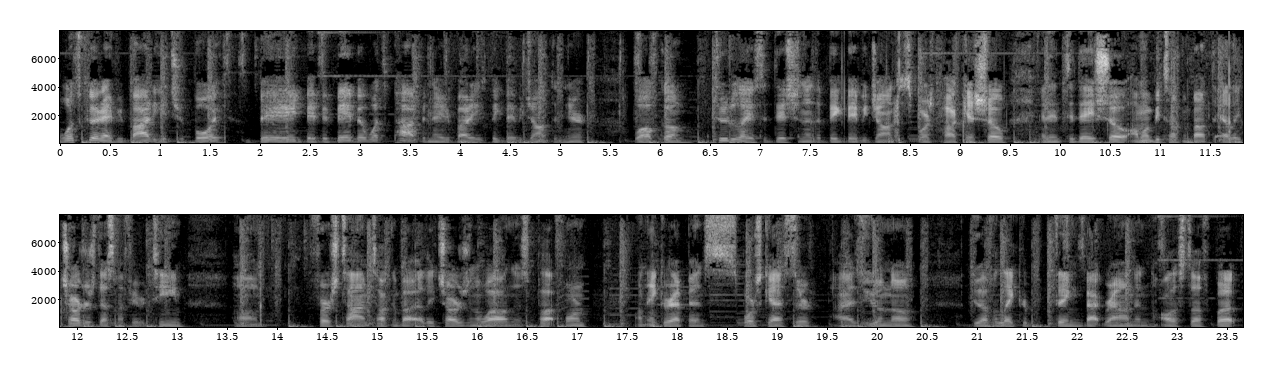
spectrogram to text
What's good, everybody? It's your boy, Big Baby Baby. What's poppin', everybody? It's Big Baby Jonathan here. Welcome to the latest edition of the Big Baby Jonathan Sports Podcast Show. And in today's show, I'm to be talking about the LA Chargers. That's my favorite team. Um, first time talking about LA Chargers in a while on this platform on Anchor app and Sportscaster. As you know, I do have a Laker thing background and all this stuff, but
